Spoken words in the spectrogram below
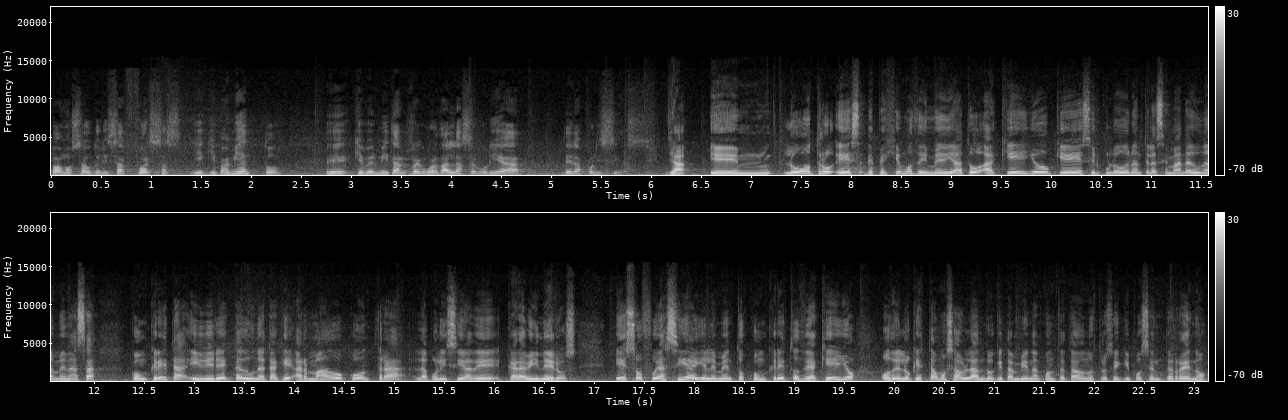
vamos a utilizar fuerzas y equipamiento eh, que permitan resguardar la seguridad de las policías. Ya, em, lo otro es, despejemos de inmediato aquello que circuló durante la semana de una amenaza concreta y directa de un ataque armado contra la policía de carabineros. ¿Eso fue así? ¿Hay elementos concretos de aquello o de lo que estamos hablando, que también han contratado nuestros equipos en terreno,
